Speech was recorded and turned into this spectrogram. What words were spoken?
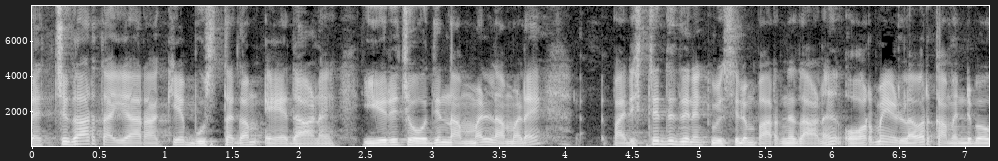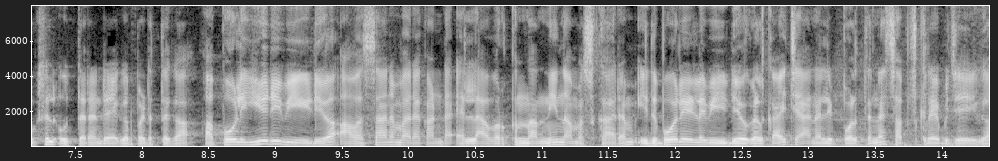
ഡച്ചുകാർ തയ്യാറാക്കിയ പുസ്തകം ഏതാണ്? ഈ ഒരു ചോദ്യം നമ്മൾ നമ്മുടെ പരിസ്ഥിതി ദിന ക്വിസിലും പറഞ്ഞതാണ് ഓർമ്മയുള്ളവർ കമന്റ് ബോക്സിൽ ഉത്തരം രേഖപ്പെടുത്തുക. അപ്പോൾ ഈ ഒരു വീഡിയോ അവസാനം വരെ കണ്ട എല്ലാവർക്കും നന്ദി നമസ്കാരം. ഇതുപോലെയുള്ള വീഡിയോകൾക്കായി ചാനൽ ഇപ്പോൾ തന്നെ സബ്സ്ക്രൈബ് ചെയ്യുക.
